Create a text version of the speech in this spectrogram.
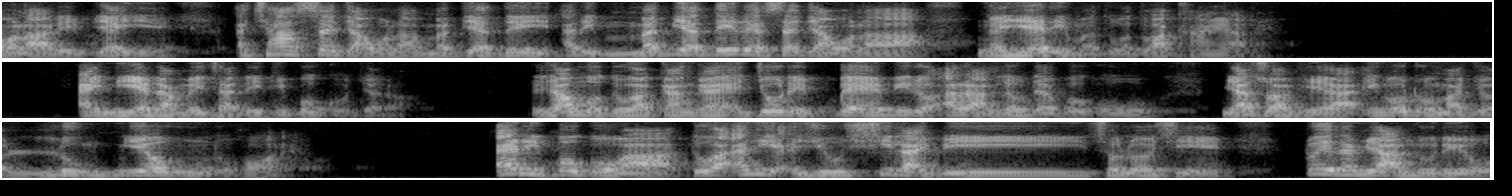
ဝဠာတွေပြက်ရင်အခြားစက်ကြဝဠာမပြက်သေးရင်အဲ့ဒီမပြက်သေးတဲ့စက်ကြဝဠာငရဲတွေမှာသူကသွားခံရတယ်အဲ့နိယတမိစ္ဆာဒိဋ္ဌိပုဂ္ဂိုလ်ကြတော့ဒါကြောင့်မို့သူကကံကံအကျိုးတွေပယ်ပြီးတော့အဲ့ဒါလှုပ်တဲ့ပုဂ္ဂိုလ်ကိုမြတ်စွာဘုရားအင်္ဂုတ္တမှာကြောလူမြုံလို့ဟောတယ်အဲ့ဒီပုဂ္ဂိုလ်ကသူကအဲ့ဒီအယူရှိလိုက်ပြီဆိုလို့ရှိရင် တွေ့သမျှလူတွေကို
